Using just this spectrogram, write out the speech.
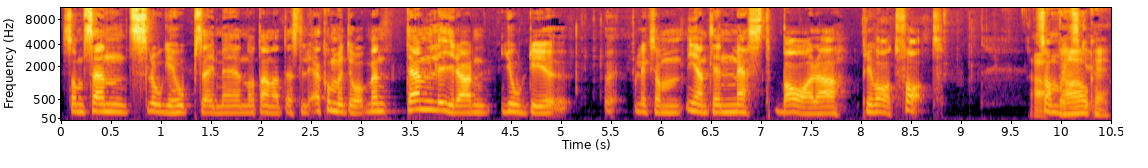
Som sen slog ihop sig med något annat destilleri, jag kommer inte ihåg, men den liran gjorde ju eh, liksom egentligen mest bara privatfat. Som whisky. Ja, okej.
